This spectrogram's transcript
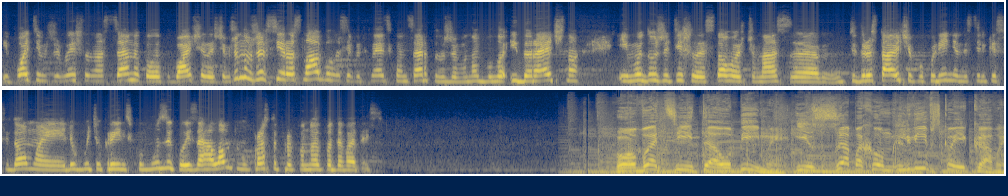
і потім вже вийшли на сцену, коли побачили, що вже ну вже всі розслабилися під кінець концерту. Вже воно було і доречно. І ми дуже тішилися з того, що в нас е, підростаюче покоління настільки свідоме і любить українську музику. І загалом тому просто пропоную подивитись. Овації та обійми із запахом львівської кави.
